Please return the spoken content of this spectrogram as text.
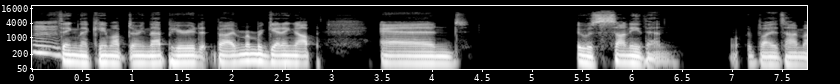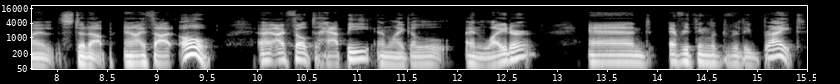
Mm. thing that came up during that period. But I remember getting up and it was sunny then by the time I stood up. And I thought, oh, I I felt happy and like a little and lighter. And everything looked really bright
